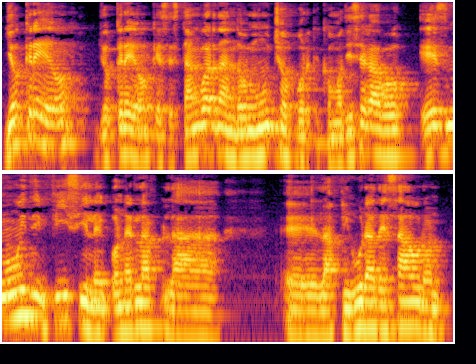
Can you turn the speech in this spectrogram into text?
Yo creo, yo creo que se están guardando mucho porque, como dice Gabo, es muy difícil poner la, la, eh, la figura de Sauron.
